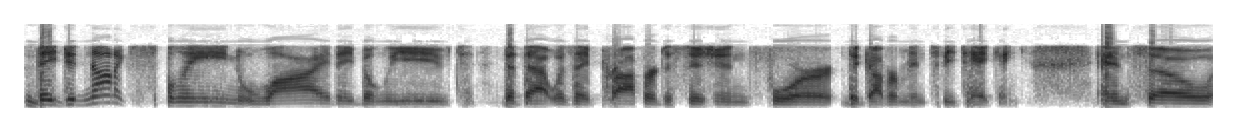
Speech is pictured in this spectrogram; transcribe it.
they did not explain why they believed that that was a proper decision for the government to be taking. And so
